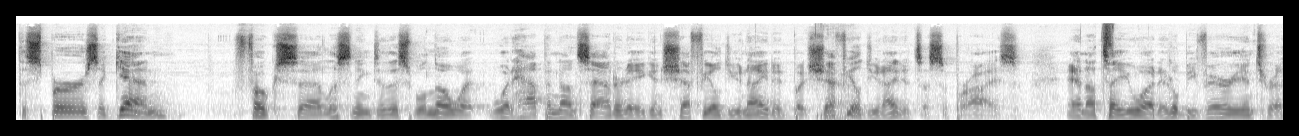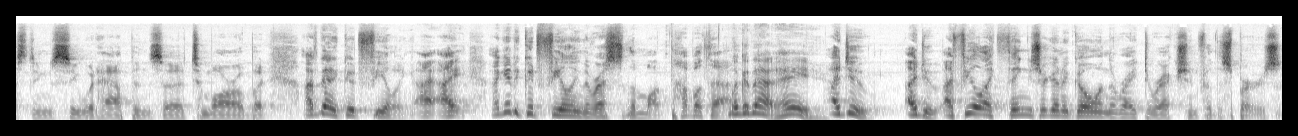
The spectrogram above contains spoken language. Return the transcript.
The Spurs again. Folks uh, listening to this will know what, what happened on Saturday against Sheffield United, but Sheffield United's a surprise. And I'll tell you what, it'll be very interesting to see what happens uh, tomorrow. But I've got a good feeling. I, I, I get a good feeling the rest of the month. How about that? Look at that. Hey, I do. I do. I feel like things are going to go in the right direction for the Spurs.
